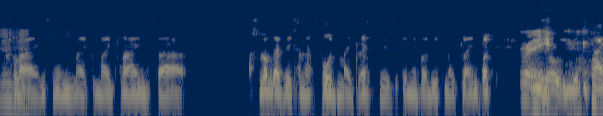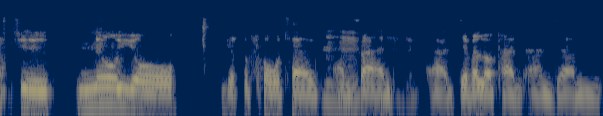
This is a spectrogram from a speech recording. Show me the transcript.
mm-hmm. clients, and my my clients are as long as they can afford my dresses, anybody's my client. But right. you know, you have to know your your supporters mm-hmm. and try and uh, develop and and um,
